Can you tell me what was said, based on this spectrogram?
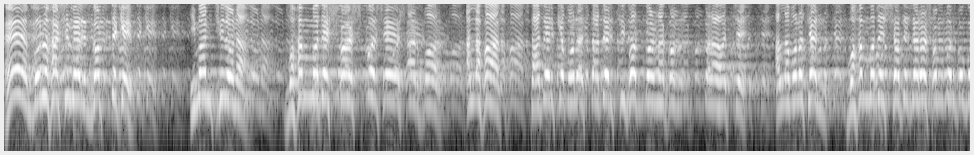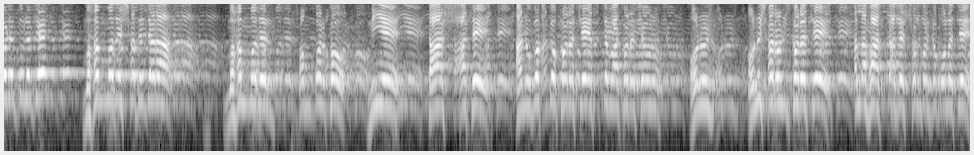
হ্যাঁ বনু হাসিমের ঘর থেকে ইমান ছিল না। মোহাম্মদের সংস্পর্শে আসার পর আল্লাহ তাদেরকে বলে, তাদের সিফত বর্ণনা করা হচ্ছে। আল্লাহ বলেছেন, মোহাম্মদের সাথে যারা সম্পর্ক গড়ে তুলেছে, মোহাম্মদের সাথে যারা মোহাম্মদের সম্পর্ক নিয়ে তার সাথে আনুগত্য করেছে, ইত্তেবা করেছে, অনু- অনু- অনুসরণ করেছে, আল্লাহ তাদের সম্পর্কে বলেছে।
